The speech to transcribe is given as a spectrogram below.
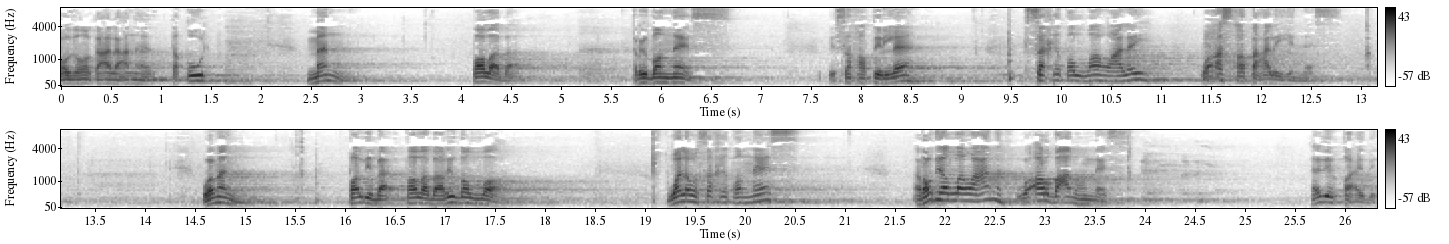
رضي الله تعالى عنها تقول من طلب رضا الناس بسخط الله سخط الله عليه وأسخط عليه الناس. ومن طلب طلب رضا الله ولو سخط الناس رضي الله عنه وأرضى عنه الناس. هذه القاعدة.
